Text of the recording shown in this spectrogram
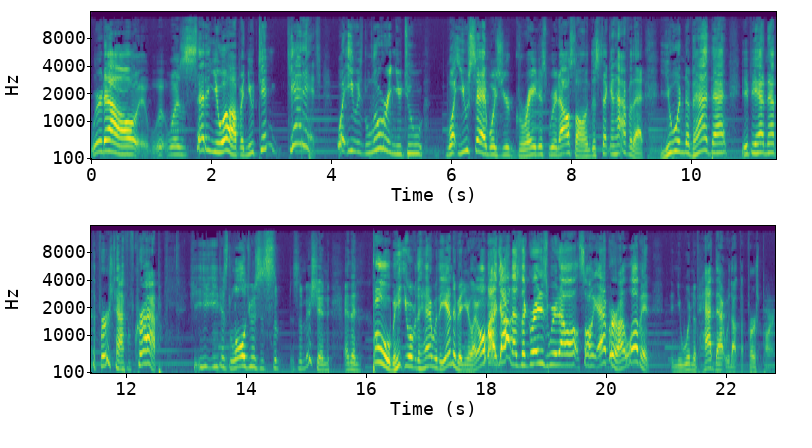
Weird Al w- was setting you up, and you didn't get it. What he was luring you to, what you said was your greatest Weird Al song. The second half of that, you wouldn't have had that if you hadn't had the first half of crap. He, he just lulled you into sub- submission, and then boom, hit you over the head with the end of it. And you're like, "Oh my god, that's the greatest Weird Al song ever! I love it!" And you wouldn't have had that without the first part.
